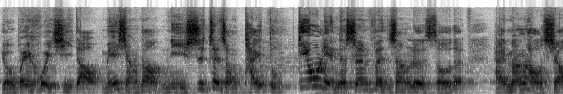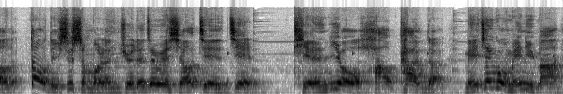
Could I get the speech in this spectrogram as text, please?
有被晦气到。没想到你是这种台独丢脸的身份上热搜的，还蛮好笑的。到底是什么人觉得这位小姐姐？甜又好看的，没见过美女吗？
